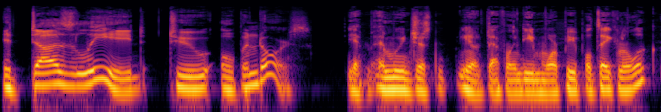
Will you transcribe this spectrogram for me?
it does lead to open doors. Yeah, and we just, you know, definitely need more people taking a look.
